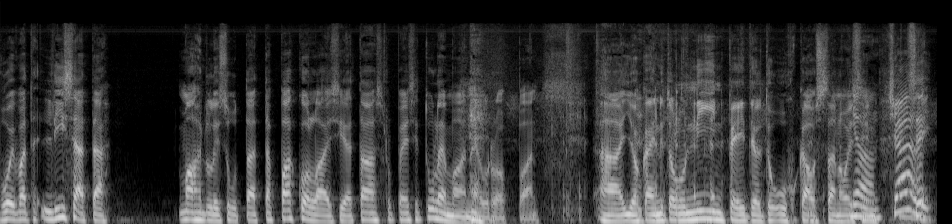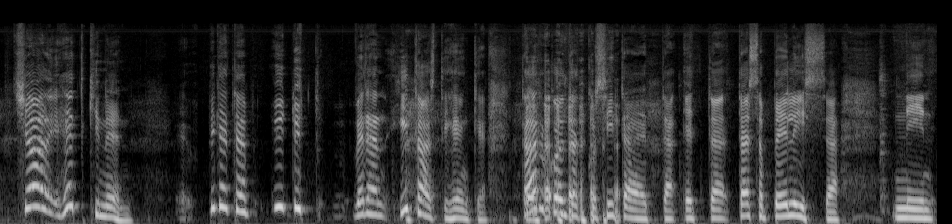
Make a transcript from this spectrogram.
voivat lisätä mahdollisuutta, että pakolaisia taas rupeisi tulemaan Eurooppaan, äh, joka ei nyt ollut niin peitelty uhkaus, sanoisin. Charlie, Se, Charlie, hetkinen. Pidetään nyt, nyt vedän hitaasti henkeä. Tarkoitatko sitä, että, että tässä pelissä niin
